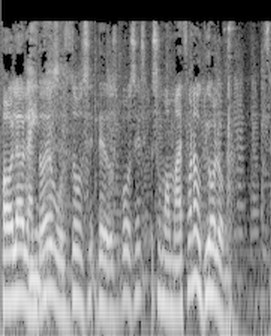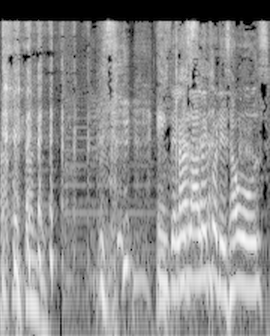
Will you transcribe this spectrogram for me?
Paola, hablando Ay, no de, voz doce- de dos voces, su mamá fue una audióloga. Estaba contando. En Usted le sale con esa voz.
